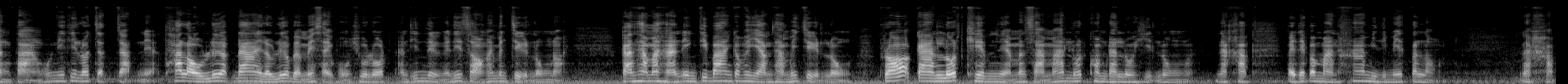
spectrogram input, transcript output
ต่างๆ พวกนี้ที่รสจัดๆเนี่ย ถ้าเราเลือกได้เราเลือกแบบไม่ใส่ผงชูรส อันที่หนึ่งอันที่สองให้มันจืดลงหน่อย การทำอาหารเองที่บ้านก็พยายามทำให้จืดลง เพราะการลดเค็มเนี่ยมันสามารถลดความดันโลหิตลงนะครับ ไปได้ประมาณ 5มิลลิเมตรประหลอดนะครับ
